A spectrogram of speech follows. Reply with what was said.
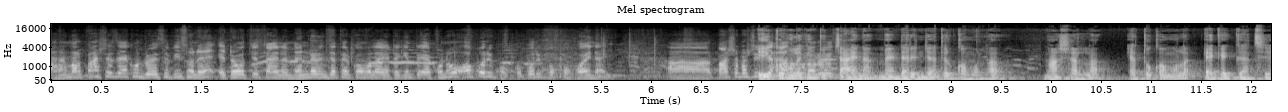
আর আমার পাশে যে এখন রয়েছে পিছনে এটা হচ্ছে চায়না ম্যান্ডারিন জাতের কমলা এটা কিন্তু এখনও অপরিপক্ক পরিপক্ক হয় নাই। আর পাশাপাশি এই কমলা কিন্তু চায়না ম্যান্ডারিন জাতের কমলা। মাশাল্লাহ এত কমলা এক এক গাছে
